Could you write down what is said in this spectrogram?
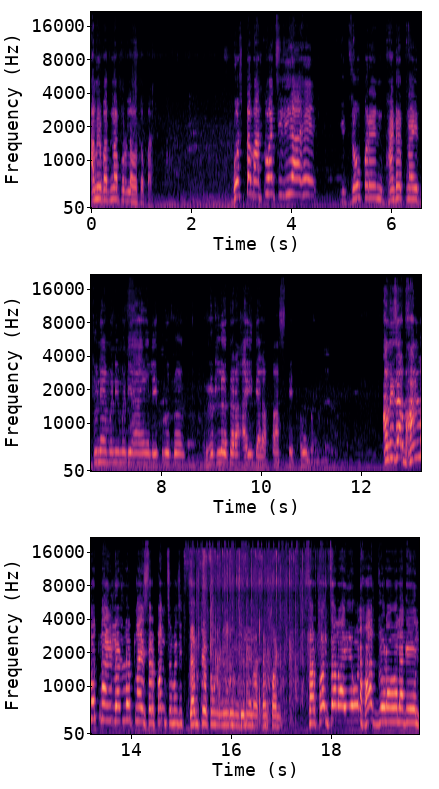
आम्ही बदनापूरला होतो पाय गोष्ट महत्वाची ही आहे की जोपर्यंत भांडत नाही जुन्या मनीमध्ये आहे लेकरू रडलं तर आई त्याला पाच ते खाऊ घालते आम्ही जर भांडलोच नाही लढलोच नाही सरपंच म्हणजे जनतेतून निवडून गेलेला सरपंच. सरपंचाला येऊन हात जोडावा लागेल.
